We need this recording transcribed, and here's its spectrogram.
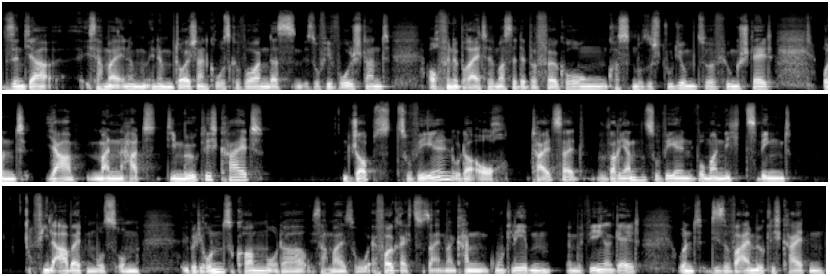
Sind ja, ich sag mal, in einem, in einem Deutschland groß geworden, das so viel Wohlstand auch für eine breite Masse der Bevölkerung kostenloses Studium zur Verfügung stellt. Und ja, man hat die Möglichkeit, Jobs zu wählen oder auch Teilzeitvarianten zu wählen, wo man nicht zwingend viel arbeiten muss, um über die Runden zu kommen oder ich sag mal so erfolgreich zu sein. Man kann gut leben mit weniger Geld und diese Wahlmöglichkeiten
